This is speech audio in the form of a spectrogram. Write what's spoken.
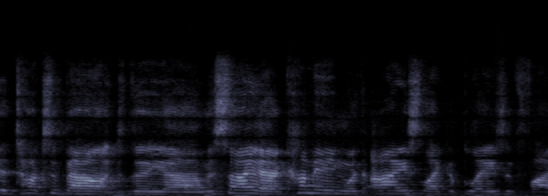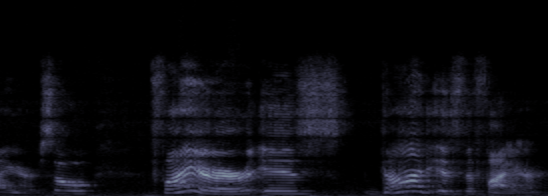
it talks about the uh, messiah coming with eyes like a blaze of fire so fire is god is the fire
